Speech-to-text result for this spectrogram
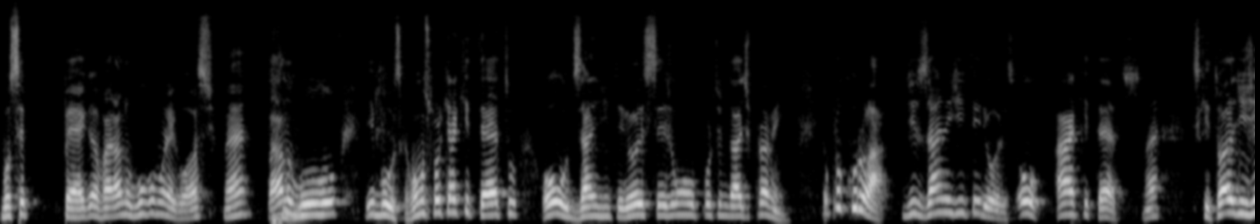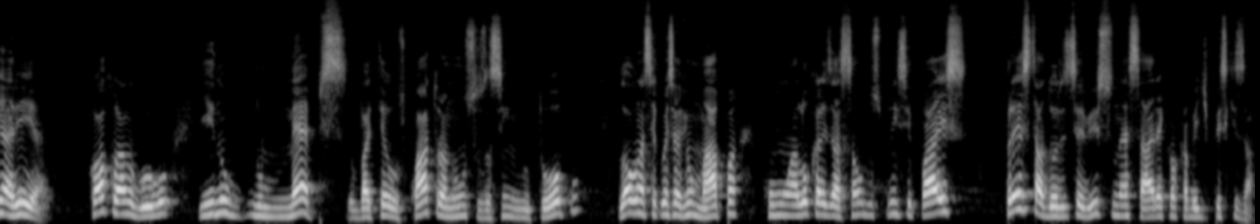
Você pega, vai lá no Google Meu Negócio, né? Vai lá no uhum. Google e busca. Vamos supor que arquiteto ou design de interiores seja uma oportunidade para mim. Eu procuro lá, design de interiores ou arquitetos, né? Escritório de engenharia. Coloco lá no Google e no, no Maps vai ter os quatro anúncios assim no topo. Logo na sequência vir um mapa com a localização dos principais prestadores de serviços nessa área que eu acabei de pesquisar.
